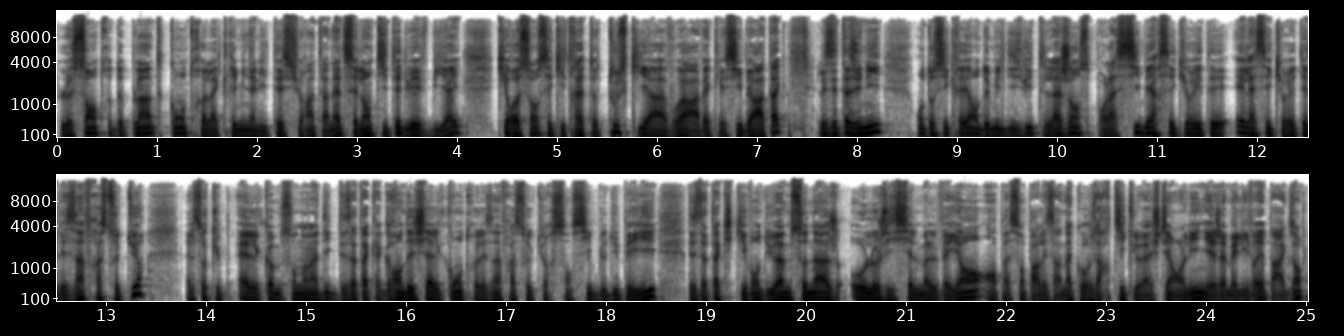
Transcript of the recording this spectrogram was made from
le centre de plainte contre la criminalité sur Internet. C'est l'entité du FBI qui recense et qui traite tout ce qui a à voir avec les cyberattaques. Les États-Unis ont aussi créé en 2018 l'Agence pour la cybersécurité et la sécurité des infrastructures. Elle s'occupe, elle, comme son nom l'indique, des attaques à grande échelle contre les infrastructures sensibles du pays. Des attaques qui vont du hameçonnage au logiciel malveillant, en passant par les arnaques aux articles achetés en ligne et jamais livrés, par exemple.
